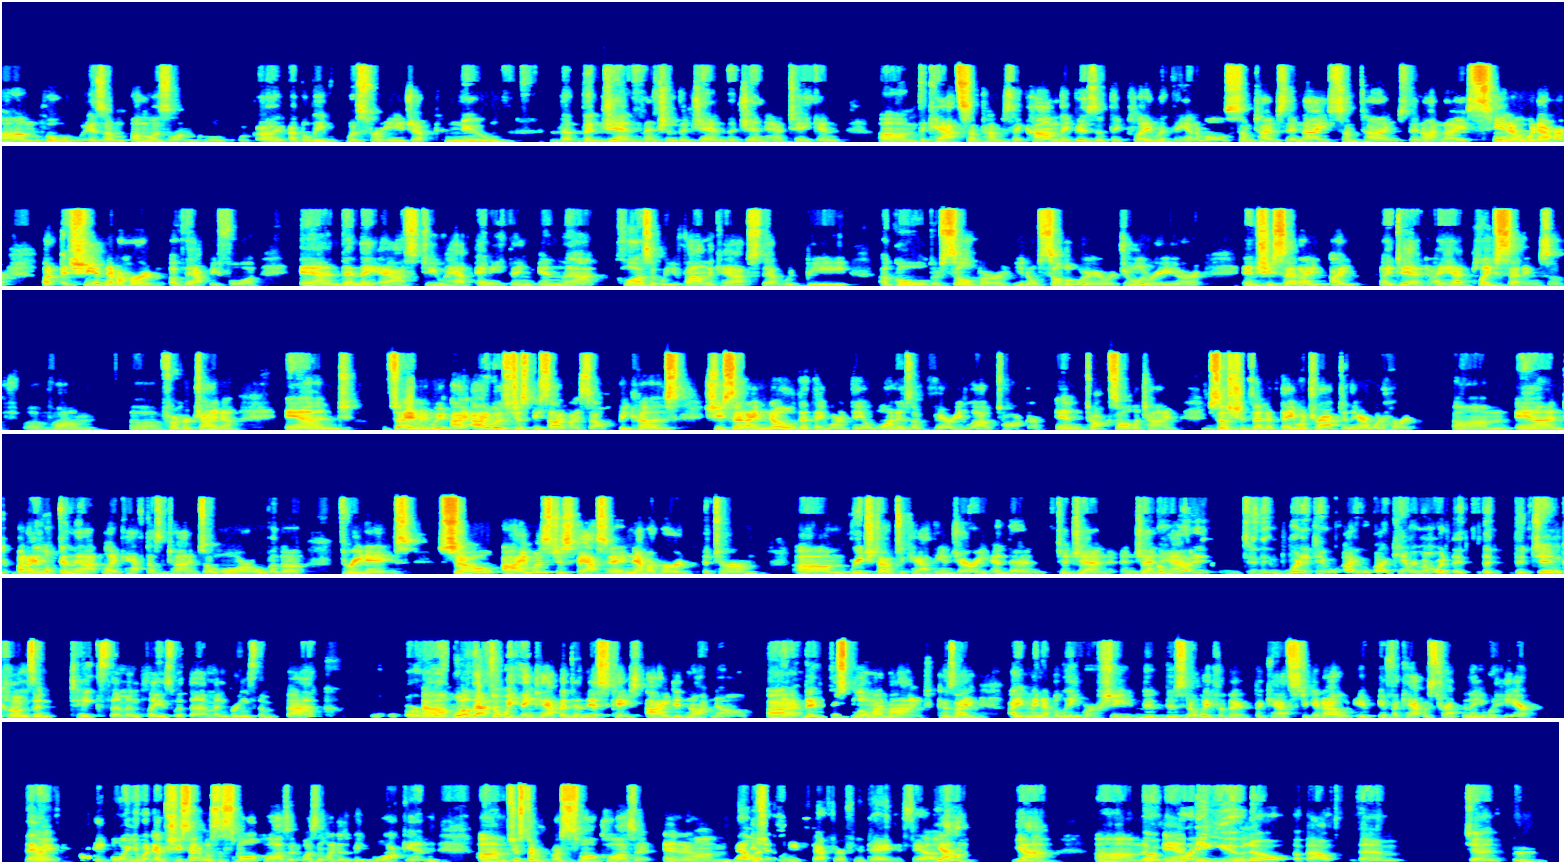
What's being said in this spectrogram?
um, who is a, a Muslim, who I, I believe was from Egypt, knew the the jinn. Mentioned the jinn. The jinn had taken um, the cats. Sometimes they come, they visit, they play with the animals. Sometimes they're nice, sometimes they're not nice. You know, whatever but she had never heard of that before. And then they asked, Do you have anything in that closet where you found the cats that would be a gold or silver, you know, silverware or jewelry or and she said, I I I did. I had place settings of of um uh for her china. And so anyway, we I, I was just beside myself because she said, I know that they weren't there. One is a very loud talker and talks all the time. So she said if they were trapped in there, it would have hurt. Um, and but I looked in that like half dozen times or more over the three days. So I was just fascinated, never heard the term, um, reached out to Kathy and Geri and then to Jen. And Jen But had what did do they, what did you I, I can't remember what the, the the jinn comes and takes them and plays with them and brings them back or Uh, well, that's what we think happened in this case. I did not know. Uh, Yeah. That just blew my mind because I, I mean, I believe her. She, th- there's no way for the, the cats to get out. If, if a cat was trapped in there, you would hear that. Right. right? Or you would, um, she said it was a small closet. It wasn't like a big walk-in, um, just a, a small closet. And, um, Smell it at least after a few days. Yeah. yeah, yeah. Um, so and, what do you know about them, Jen?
